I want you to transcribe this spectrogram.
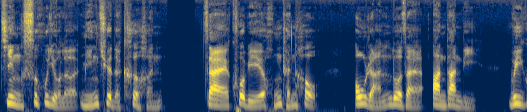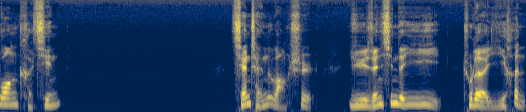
竟似乎有了明确的刻痕。在阔别红尘后。偶然落在暗淡里，微光可亲。前尘往事与人心的意义，除了遗恨，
